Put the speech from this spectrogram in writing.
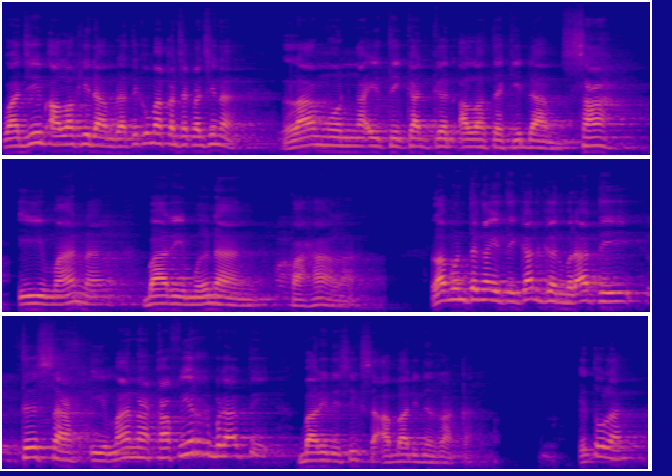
Wajib Allah kidam berarti kumaha konsekuensinya? Lamun ngaitikadkeun Allah teh kidam sah imana bari menang pahala. Lamun teu ngaitikadkeun berarti teu sah imana kafir berarti bari disiksa abadi neraka. Itulah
